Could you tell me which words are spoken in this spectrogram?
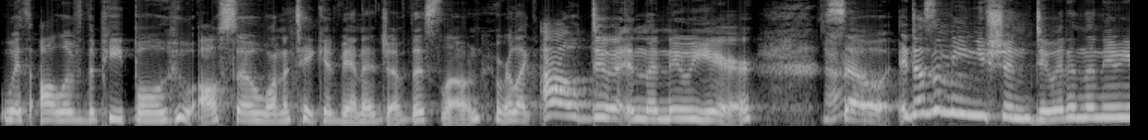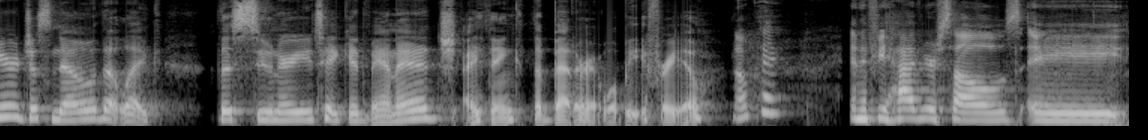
with all of the people who also want to take advantage of this loan, who are like, I'll do it in the new year. Ah. So it doesn't mean you shouldn't do it in the new year. Just know that, like, the sooner you take advantage, I think the better it will be for you. Okay. And if you have yourselves a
